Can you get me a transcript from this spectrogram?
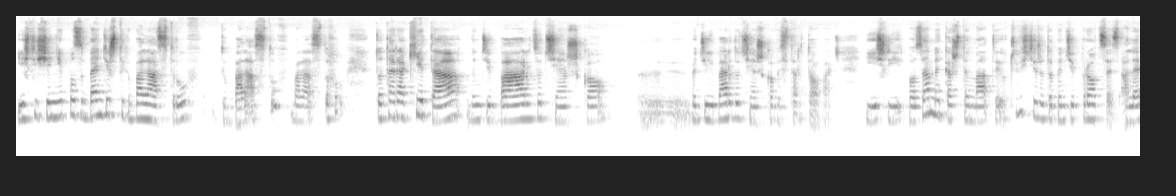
Jeśli się nie pozbędziesz tych balastów, tych balastów, balastów, to ta rakieta będzie bardzo ciężko, będzie jej bardzo ciężko wystartować. Jeśli pozamykasz tematy, oczywiście, że to będzie proces, ale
